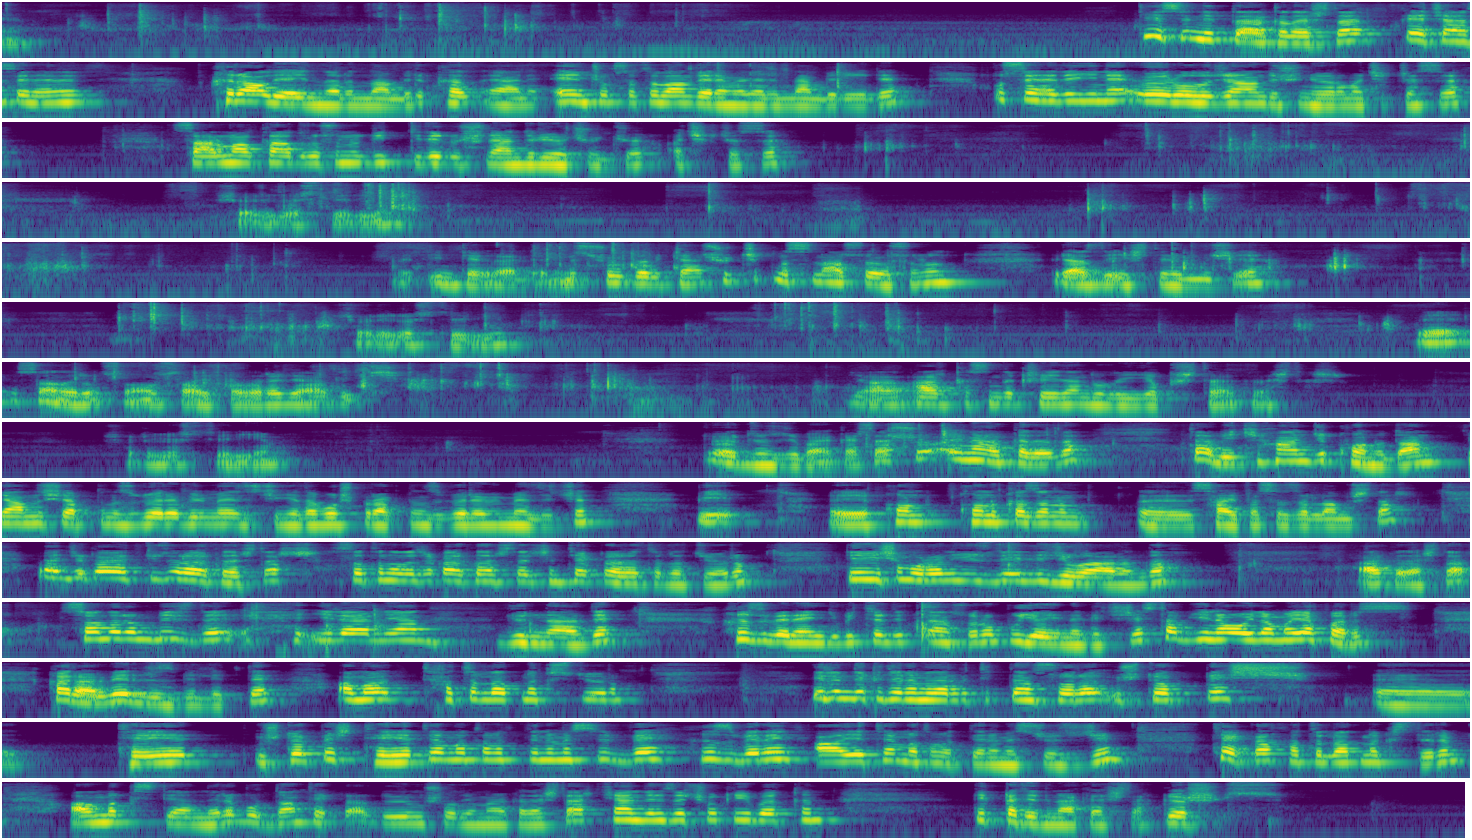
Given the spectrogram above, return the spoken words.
Kesinlikle arkadaşlar geçen senenin kral yayınlarından biri. Yani en çok satılan denemelerinden biriydi. Bu senede yine öyle olacağını düşünüyorum açıkçası. Sarmal kadrosunu gitgide güçlendiriyor çünkü açıkçası. Şöyle göstereyim. Evet, integrallerimiz. Şurada bir tane şu çıkma sınav sorusunun biraz değiştirilmişi. Şöyle göstereyim. Ve sanırım son sayfalara geldik. Ya arkasındaki şeyden dolayı yapıştı arkadaşlar. Şöyle göstereyim. Gördüğünüz gibi arkadaşlar şu en arkada da tabii ki hangi konudan yanlış yaptığınızı görebilmeniz için ya da boş bıraktığınızı görebilmeniz için bir e, konu, konu kazanım e, sayfası hazırlamışlar. Bence gayet güzel arkadaşlar. Satın alacak arkadaşlar için tekrar hatırlatıyorum. Değişim oranı %50 civarında arkadaşlar. Sanırım biz de ilerleyen günlerde hız ve rengi bitirdikten sonra bu yayına geçeceğiz. Tabii yine oylama yaparız. Karar veririz birlikte. Ama hatırlatmak istiyorum. Elimdeki denemeler bittikten sonra 3, 4, 5 e, T 345 TYT matematik denemesi ve hız ve renk AYT matematik denemesi çözeceğim. Tekrar hatırlatmak isterim. Almak isteyenlere buradan tekrar duyurmuş olayım arkadaşlar. Kendinize çok iyi bakın. Dikkat edin arkadaşlar. Görüşürüz.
